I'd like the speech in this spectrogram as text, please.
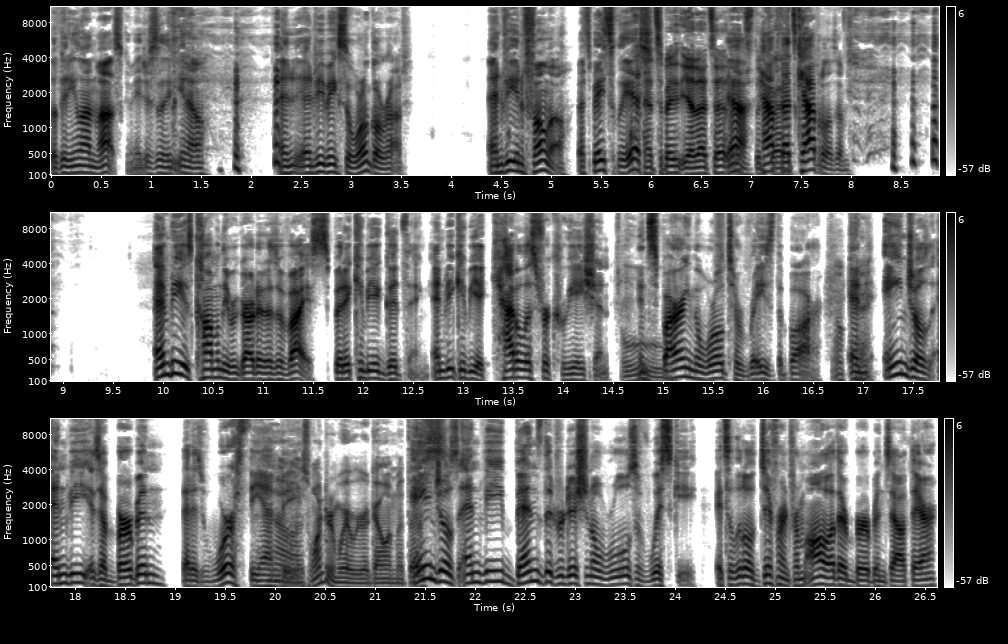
look at Elon Musk. I mean, just uh, you know, en- envy makes the world go round. Envy and FOMO. That's basically it. That's ba- yeah, that's it. yeah, That's the half that's capitalism. Envy is commonly regarded as a vice, but it can be a good thing. Envy can be a catalyst for creation, Ooh. inspiring the world to raise the bar. Okay. And Angel's Envy is a bourbon that is worth the Oh, envy. I was wondering where we were going with this. Angel's Envy bends the traditional rules of whiskey. It's a little different from all other bourbons out there.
